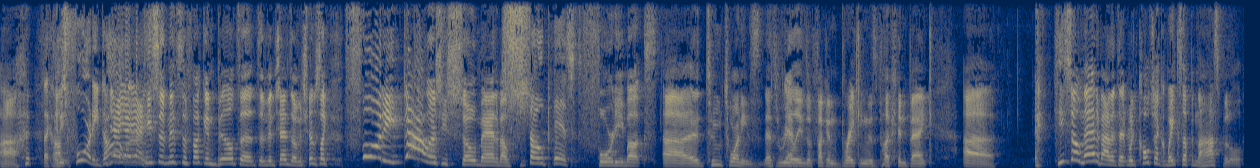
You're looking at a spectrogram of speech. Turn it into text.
Uh, That costs he- forty dollars. yeah, yeah, yeah. He submits the fucking bill to, to Vincenzo. Vincenzo's like, forty dollars. He's so mad about so pissed. forty bucks. Uh, two twenties. That's really Yeah. the fucking breaking this fucking bank. Uh, he's so mad about it that when Kolchak wakes up in the hospital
